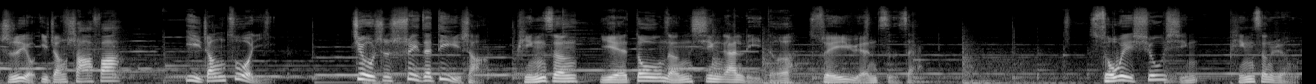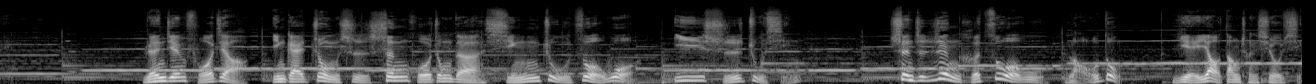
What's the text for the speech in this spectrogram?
只有一张沙发。一张座椅，就是睡在地上，贫僧也都能心安理得、随缘自在。所谓修行，贫僧认为，人间佛教应该重视生活中的行住坐卧、衣食住行，甚至任何作物劳动，也要当成修行。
